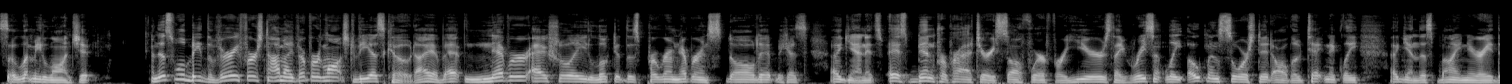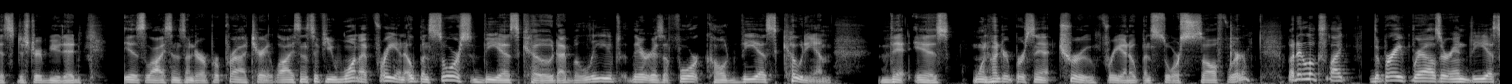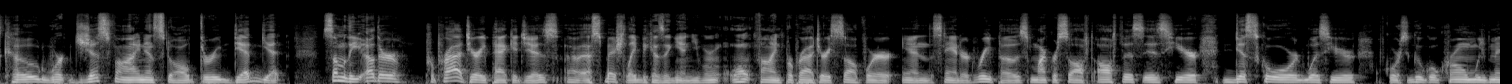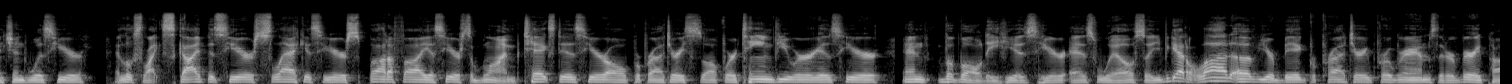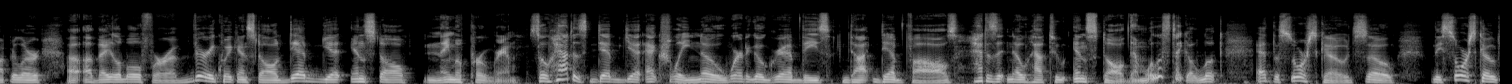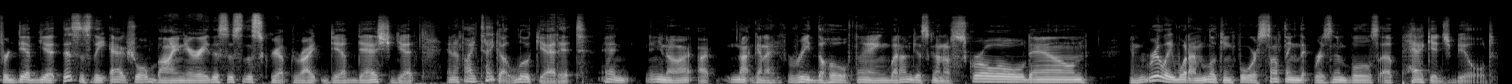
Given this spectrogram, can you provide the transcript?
So let me launch it. And this will be the very first time I've ever launched VS Code. I have eh, never actually looked at this program, never installed it because again, it's it's been proprietary software for years. They recently open sourced it, although technically, again, this binary that's distributed is licensed under a proprietary license. If you want a free and open source VS Code, I believe there is a fork called VS Codium that is 100% true free and open source software, but it looks like the Brave browser and VS Code work just fine installed through deb-get. Some of the other proprietary packages, uh, especially because again, you won't find proprietary software in the standard repos. Microsoft Office is here, Discord was here, of course, Google Chrome we've mentioned was here. It looks like Skype is here, Slack is here, Spotify is here, Sublime Text is here, all proprietary software, TeamViewer is here, and Vivaldi is here as well. So you've got a lot of your big proprietary programs that are very popular uh, available for a very quick install. deb-get install name of program. So how does deb-get actually know where to go grab these .deb files? How does it know how to install them? Well, let's take a look at the source code. So the source code for deb-get, this is the actual binary. This is the script, right? deb-get. And if I take a look at it, and you know, I, I'm not going to read the whole thing, but I'm just going to scroll down. And really what I'm looking for is something that resembles a package build.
